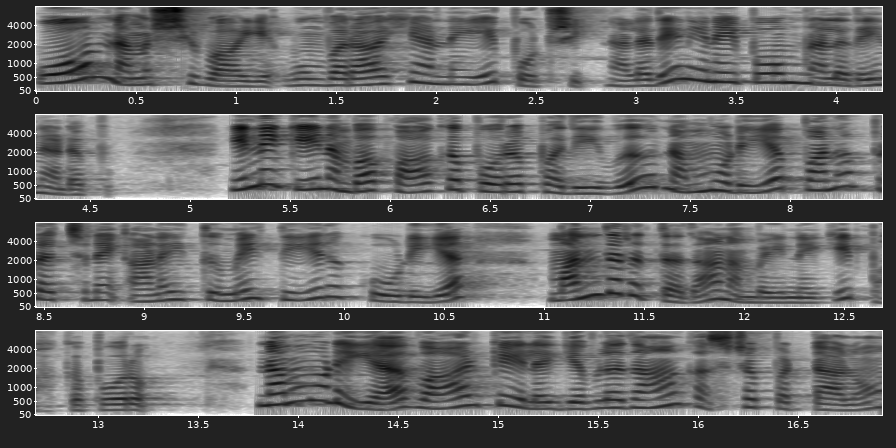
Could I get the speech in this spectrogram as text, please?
ஓம் நம சிவாய. உம் வராகி அன்னையே போற்றி. நல்லதே நினைப்போம் நல்லதே நடப்போம். இன்றைக்கி நம்ம பார்க்க போகிற பதிவு நம்முடைய பணப்பிரச்சனை அனைத்துமே தீரக்கூடிய மந்திரத்தை தான் நம்ம இன்றைக்கி பார்க்க போகிறோம் நம்முடைய வாழ்க்கையில் எவ்வளோதான் கஷ்டப்பட்டாலும்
